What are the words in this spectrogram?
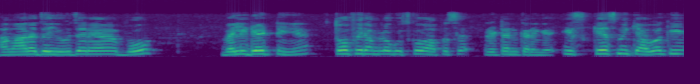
हमारा जो यूज़र है वो वैलिडेट नहीं है तो फिर हम लोग उसको वापस रिटर्न करेंगे। इस केस में क्या हुआ कि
